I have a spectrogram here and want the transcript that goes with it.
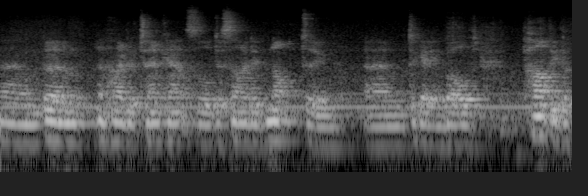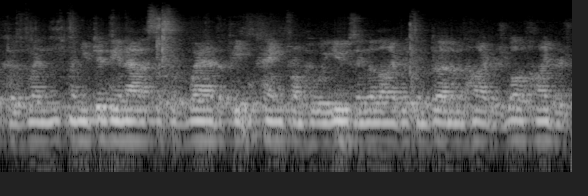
Um, Burnham and Highbridge Town Council decided not to, um, to get involved, partly because when, when you did the analysis of where the people came from who were using the libraries in Burnham and Highbridge, a lot of Highbridge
